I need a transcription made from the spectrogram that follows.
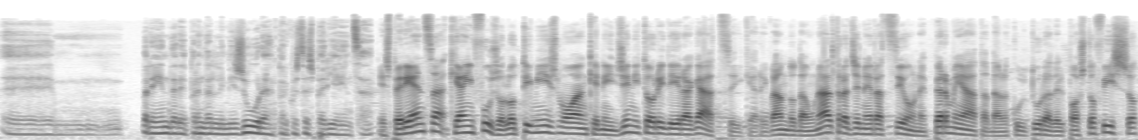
eh, prendere, prendere le misure per questa esperienza. Esperienza che ha infuso l'ottimismo anche nei genitori dei ragazzi che arrivando da un'altra generazione permeata dalla cultura del posto fisso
